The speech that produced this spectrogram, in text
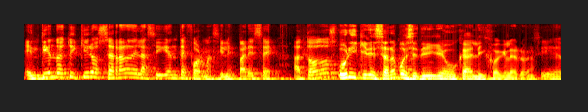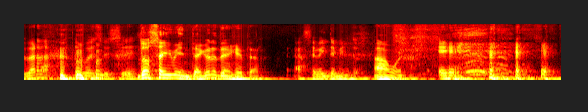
entiendo esto y quiero cerrar de la siguiente forma, si les parece a todos. Uri quiere cerrar porque se tiene que a buscar al hijo, claro. Sí, es verdad. Después es- es- 2 y 20, ¿a qué hora tenés que estar? Hace 20 minutos. Ah, bueno. Eh,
